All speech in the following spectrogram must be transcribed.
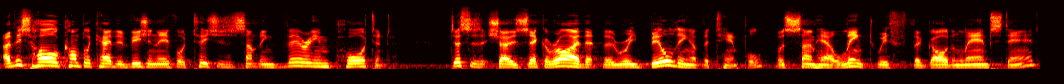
Uh, this whole complicated vision, therefore, teaches us something very important just as it shows Zechariah that the rebuilding of the temple was somehow linked with the golden lampstand,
